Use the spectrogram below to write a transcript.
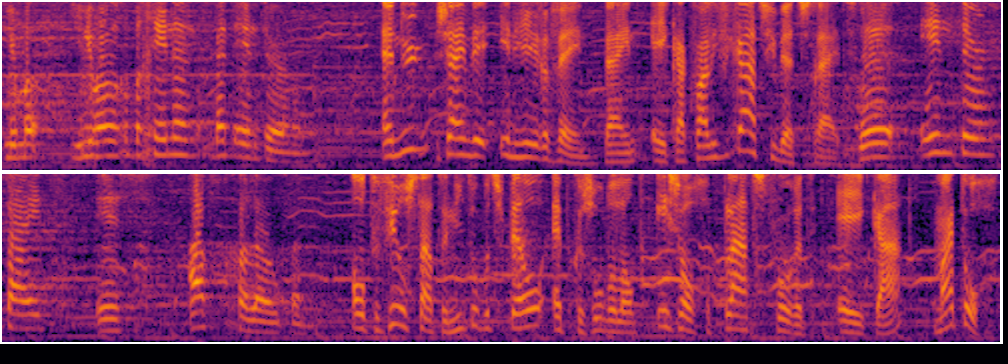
Jullie, jullie mogen beginnen met internen. En nu zijn we in Heerenveen bij een EK-kwalificatiewedstrijd. De interntijd is afgelopen. Al te veel staat er niet op het spel. Epke Zonderland is al geplaatst voor het EK, maar toch.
